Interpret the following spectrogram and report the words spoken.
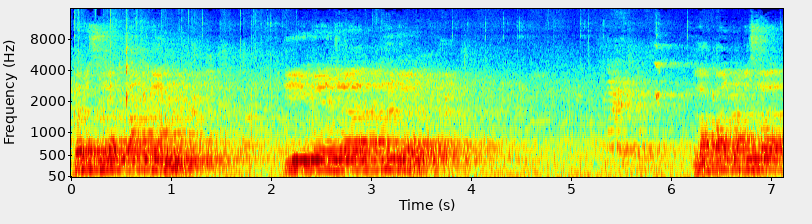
Bersiap tanding di meja tiga. Delapan besar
